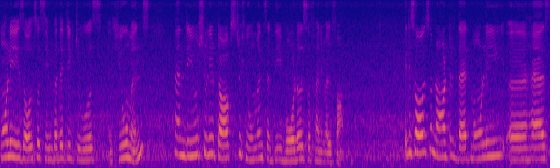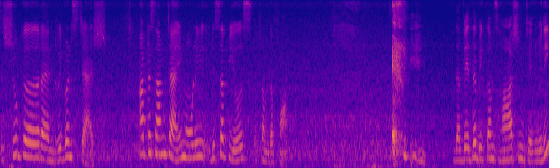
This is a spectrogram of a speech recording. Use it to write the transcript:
Mollie is also sympathetic towards humans and usually talks to humans at the borders of animal farm. It is also noted that Mollie uh, has sugar and ribbon stash. After some time, Mollie disappears from the farm. the weather becomes harsh in January,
